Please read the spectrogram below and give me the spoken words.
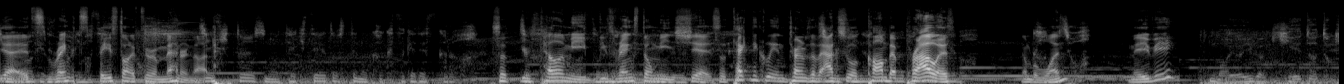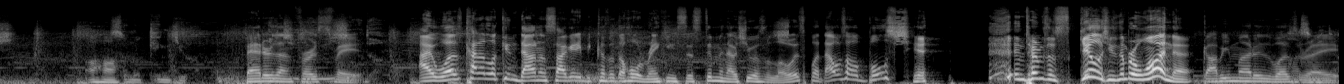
Yeah, it's ranked based on if you're a man or not. so you're telling me these ranks don't mean shit. So technically in terms of actual combat prowess, number one? Maybe? Uh-huh. Better than first rate. I was kind of looking down on Sagiri because of the whole ranking system and how she was the lowest, but that was all bullshit. In terms of skill, she's number one! Gabimaru was right.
